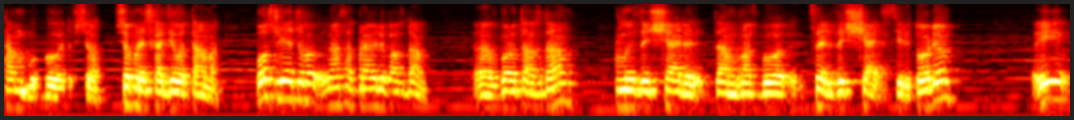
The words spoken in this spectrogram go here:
там было это все. Все происходило там. После этого нас отправили в Ахдам, э, в город Ахдам. Мы защищали, там у нас была цель защищать территорию. И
